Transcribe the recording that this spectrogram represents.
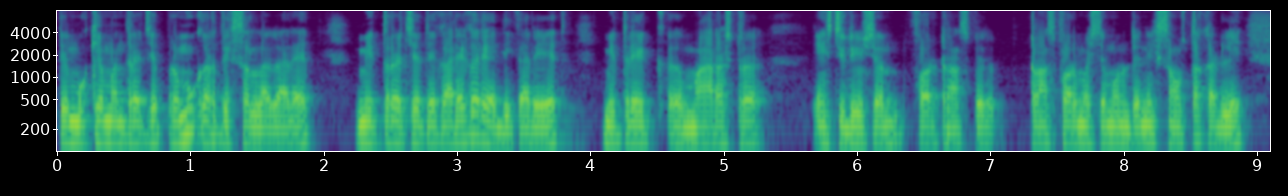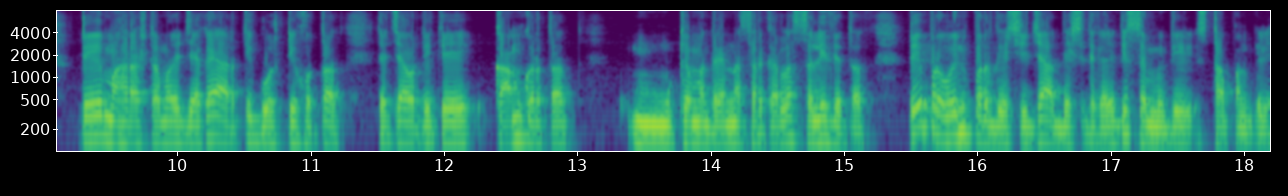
ते मुख्यमंत्र्याचे प्रमुख आर्थिक सल्लागार आहेत मित्रचे ते कार्यकारी अधिकारी आहेत. मित्र एक Maharashtra institution for transfer transformation म्हणून त्यांनी एक संस्था काढली. ते महाराष्ट्रामध्ये ज्या काही आर्थिक गोष्टी होतात त्याच्यावरती ते काम करतात. मुख्यमंत्र्यांना सरकारला सल्ले देतात. ते प्रवीण परदेशीच्या अध्यक्षतेखाली ती समिती स्थापन केली.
